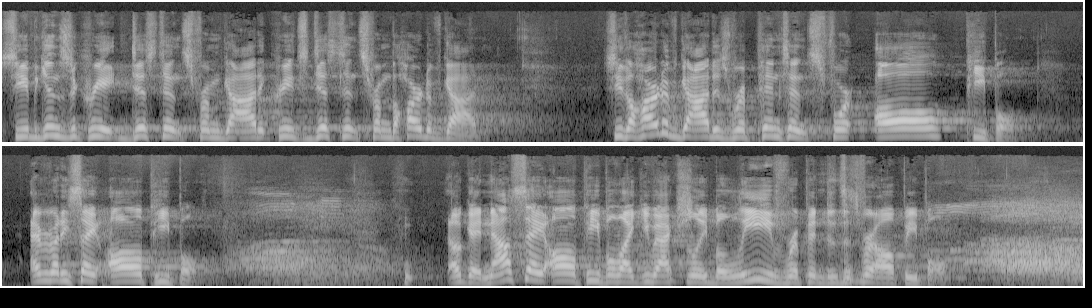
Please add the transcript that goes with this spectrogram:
See, it begins to create distance from God, it creates distance from the heart of God. See, the heart of God is repentance for all people. Everybody say, all people. Okay, now say all people like you actually believe repentance is for all people. All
